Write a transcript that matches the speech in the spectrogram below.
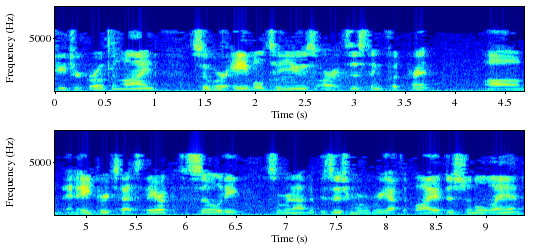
future growth in mind. So we're able to use our existing footprint um, and acreage that's there at the facility. So we're not in a position where we have to buy additional land.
